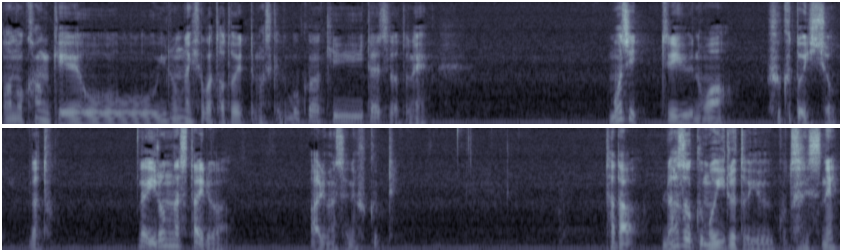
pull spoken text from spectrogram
あの関係をいろんな人が例えてますけど僕が聞いたやつだとね文字っていうのは服と一緒だと。だからいろんなスタイルがありますよね服って。ただ裸族もいるということですね、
